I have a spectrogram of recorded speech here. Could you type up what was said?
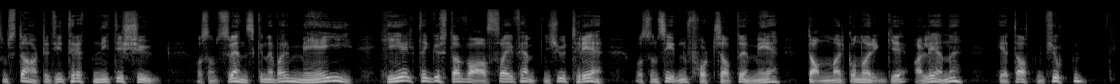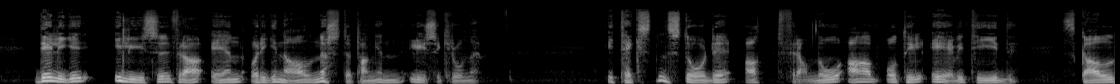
som startet i 1397, og som svenskene var med i helt til Gustav Vasa i 1523, og som siden fortsatte med Danmark og Norge alene, het 1814. Det ligger i lyset fra en original Nøstetangen lysekrone. I teksten står det at fra nå av og til evig tid skal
